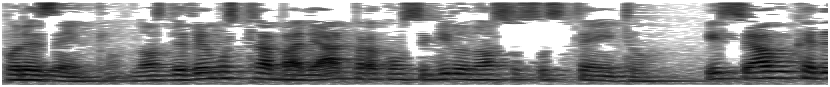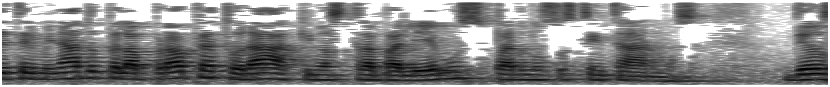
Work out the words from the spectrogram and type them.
Por exemplo, nós devemos trabalhar para conseguir o nosso sustento. Isso é algo que é determinado pela própria Torá, que nós trabalhemos para nos sustentarmos. Deus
